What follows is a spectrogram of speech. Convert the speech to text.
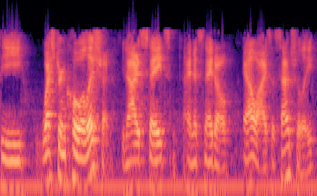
the Western coalition, the United States and its NATO allies essentially,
